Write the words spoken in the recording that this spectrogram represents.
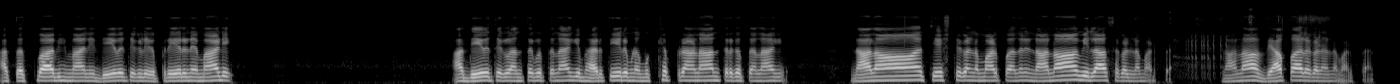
ಆ ತತ್ವಾಭಿಮಾನಿ ದೇವತೆಗಳಿಗೆ ಪ್ರೇರಣೆ ಮಾಡಿ ಆ ದೇವತೆಗಳ ಅಂತರ್ಗತನಾಗಿ ಭಾರತೀಯ ರಮಣ ಮುಖ್ಯ ಪ್ರಾಣಾಂತರ್ಗತನಾಗಿ ನಾನಾ ಚೇಷ್ಟೆಗಳನ್ನ ಮಾಡ್ತ ಅಂದರೆ ನಾನಾ ವಿಲಾಸಗಳನ್ನ ಮಾಡ್ತಾನೆ, ನಾನಾ ವ್ಯಾಪಾರಗಳನ್ನು ಮಾಡ್ತಾನೆ.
